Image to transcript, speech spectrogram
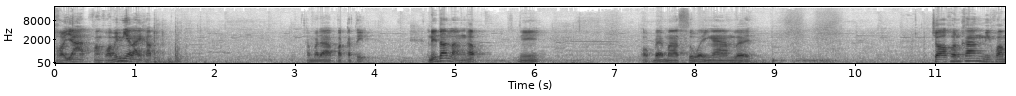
ขออนุญาตฝั่งขวาไม่มีอะไรครับ ธรรมดาปกติ อันนี้ด้านหลังครับ นี่ ออกแบบมาสวยงามเลย จอค่อนข้างมีความ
